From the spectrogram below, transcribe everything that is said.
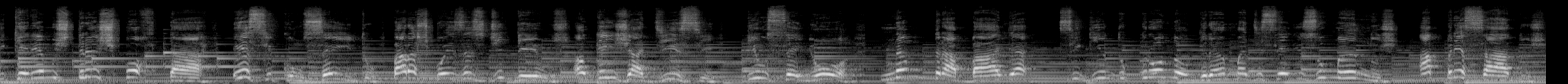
e queremos transportar esse conceito para as coisas de Deus. Alguém já disse que o Senhor não trabalha seguindo cronograma de seres humanos apressados.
